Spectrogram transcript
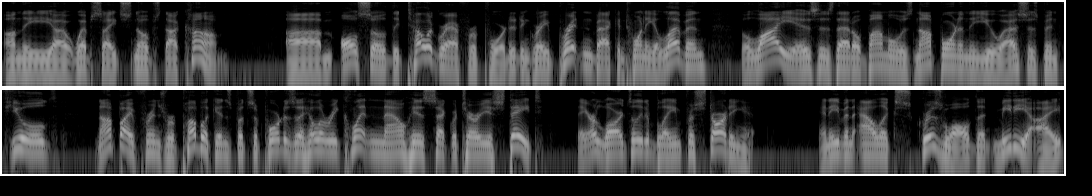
on the uh, website Snopes.com. Um, also, the Telegraph reported in Great Britain back in 2011 the lie is is that Obama was not born in the U.S. has been fueled not by fringe Republicans but supporters of Hillary Clinton, now his Secretary of State. They are largely to blame for starting it. And even Alex Griswold, that Mediaite,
